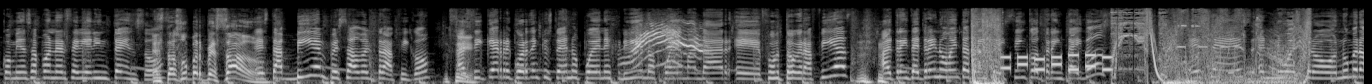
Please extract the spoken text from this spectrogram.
comienza a ponerse bien intenso. Está súper pesado. Está bien pesado el tráfico. Sí. Así que recuerden que ustedes nos pueden escribir, nos pueden mandar eh, fotografías al 3390-3532. Ese es nuestro número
